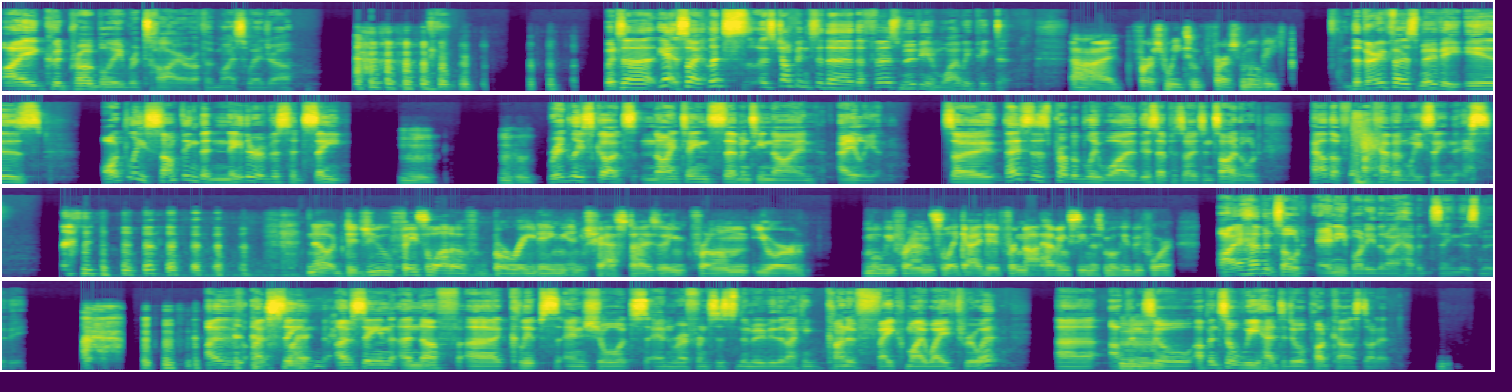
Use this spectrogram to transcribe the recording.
I could probably retire off of my swear jar. But uh, yeah, so let's let's jump into the the first movie and why we picked it. uh, first week's first movie. The very first movie is oddly something that neither of us had seen. Mm. hmm Ridley Scott's 1979 Alien. So this is probably why this episode's entitled "How the fuck haven't we seen this?" now, did you face a lot of berating and chastising from your movie friends like I did for not having seen this movie before? I haven't told anybody that I haven't seen this movie. I've I've smart. seen I've seen enough uh, clips and shorts and references to the movie that I can kind of fake my way through it. Uh, up Hmm. until up until we had to do a podcast on it,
